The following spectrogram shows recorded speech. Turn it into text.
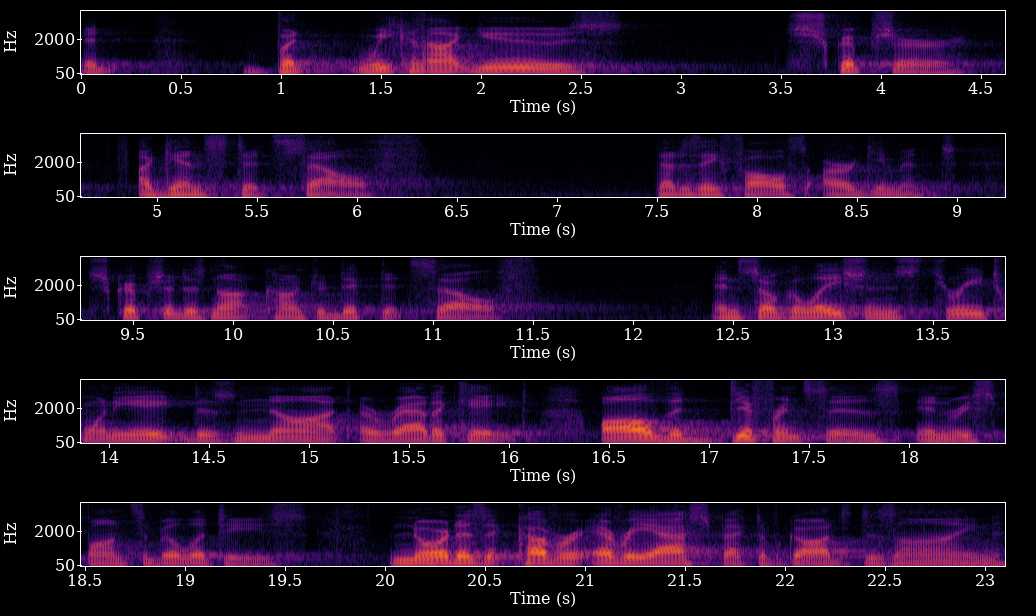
It, but we cannot use Scripture against itself that is a false argument. Scripture does not contradict itself. And so Galatians 3:28 does not eradicate all the differences in responsibilities, nor does it cover every aspect of God's design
